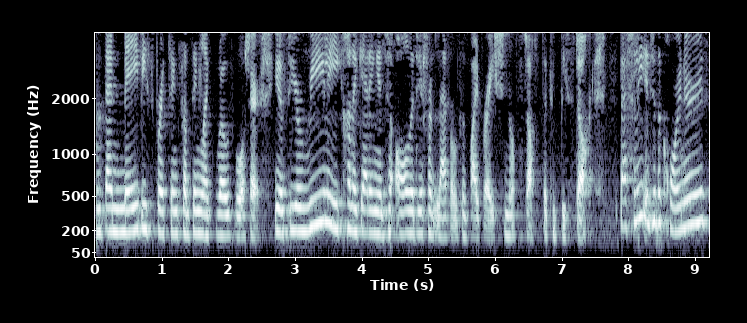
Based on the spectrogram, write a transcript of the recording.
then maybe spritzing something like rose water. You know, so you're really kind of getting into all the different levels of vibrational stuff that could be stuck, especially into the corners.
